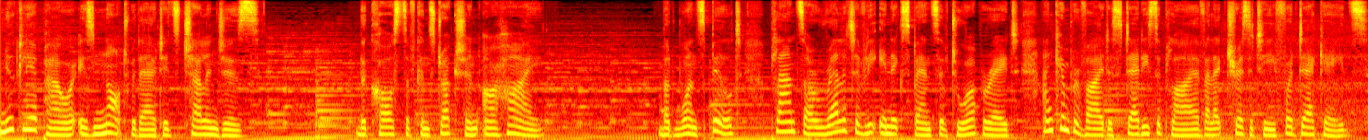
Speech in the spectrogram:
Nuclear power is not without its challenges. The costs of construction are high. But once built, plants are relatively inexpensive to operate and can provide a steady supply of electricity for decades.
